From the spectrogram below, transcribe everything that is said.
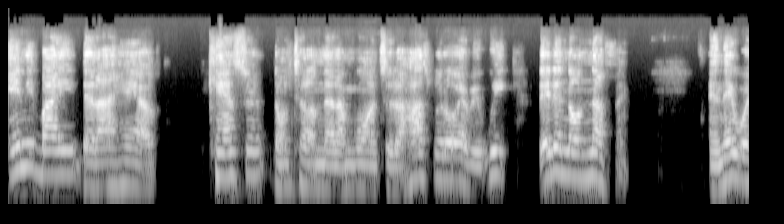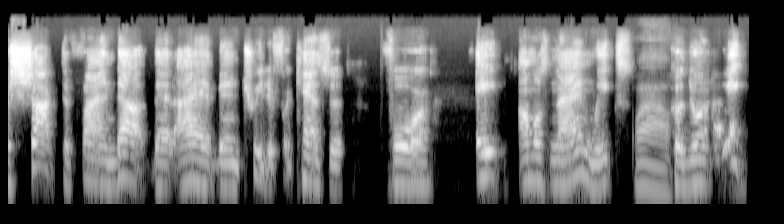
anybody that I have cancer. Don't tell them that I'm going to the hospital every week. They didn't know nothing. And they were shocked to find out that I had been treated for cancer for eight, almost nine weeks. Wow. Because during the week,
